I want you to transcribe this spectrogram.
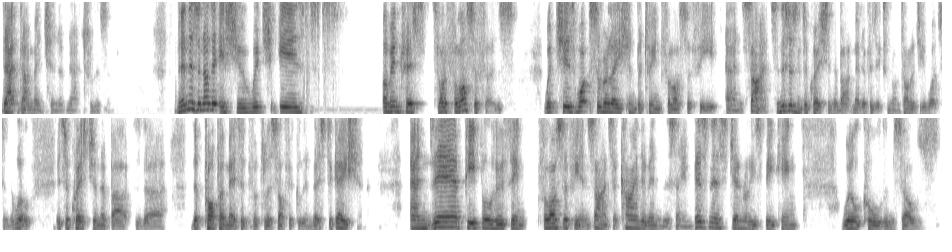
that dimension of naturalism. Then there's another issue which is of interest to a lot of philosophers, which is what's the relation between philosophy and science? And this isn't a question about metaphysics and ontology, what's in the world. It's a question about the, the proper method for philosophical investigation. And they're people who think philosophy and science are kind of in the same business, generally speaking, will call themselves,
